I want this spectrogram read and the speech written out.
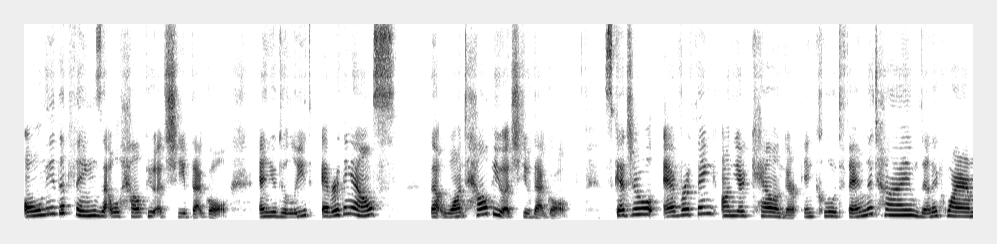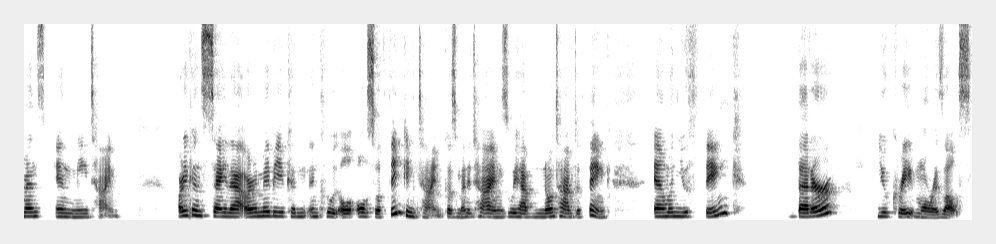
Only the things that will help you achieve that goal. And you delete everything else that won't help you achieve that goal. Schedule everything on your calendar, include family time, the requirements, and me time. Or you can say that, or maybe you can include also thinking time, because many times we have no time to think. And when you think better, you create more results.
